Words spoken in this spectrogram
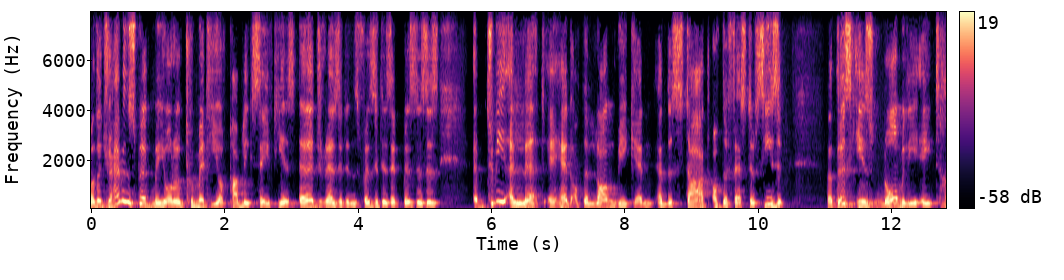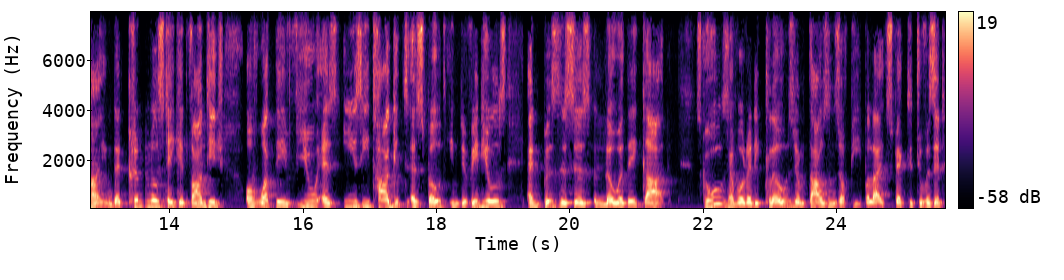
Well, the Johannesburg Mayoral Committee of Public Safety has urged residents, visitors, and businesses um, to be alert ahead of the long weekend and the start of the festive season. Now, this is normally a time that criminals take advantage of what they view as easy targets as both individuals and businesses lower their guard. Schools have already closed, and thousands of people are expected to visit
